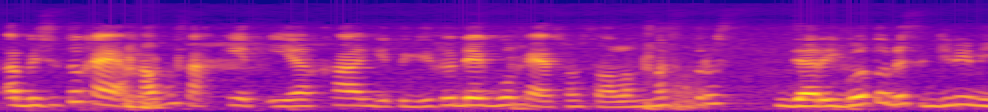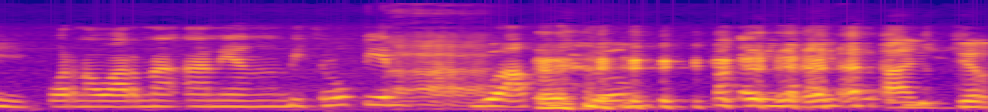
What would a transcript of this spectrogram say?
abis itu kayak kamu sakit iya kak gitu-gitu deh gue kayak sosok lemes terus jari gue tuh udah segini nih warna-warnaan yang dicelupin Ah. gue hapus dong pakai minyak kayu putih Anjir.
